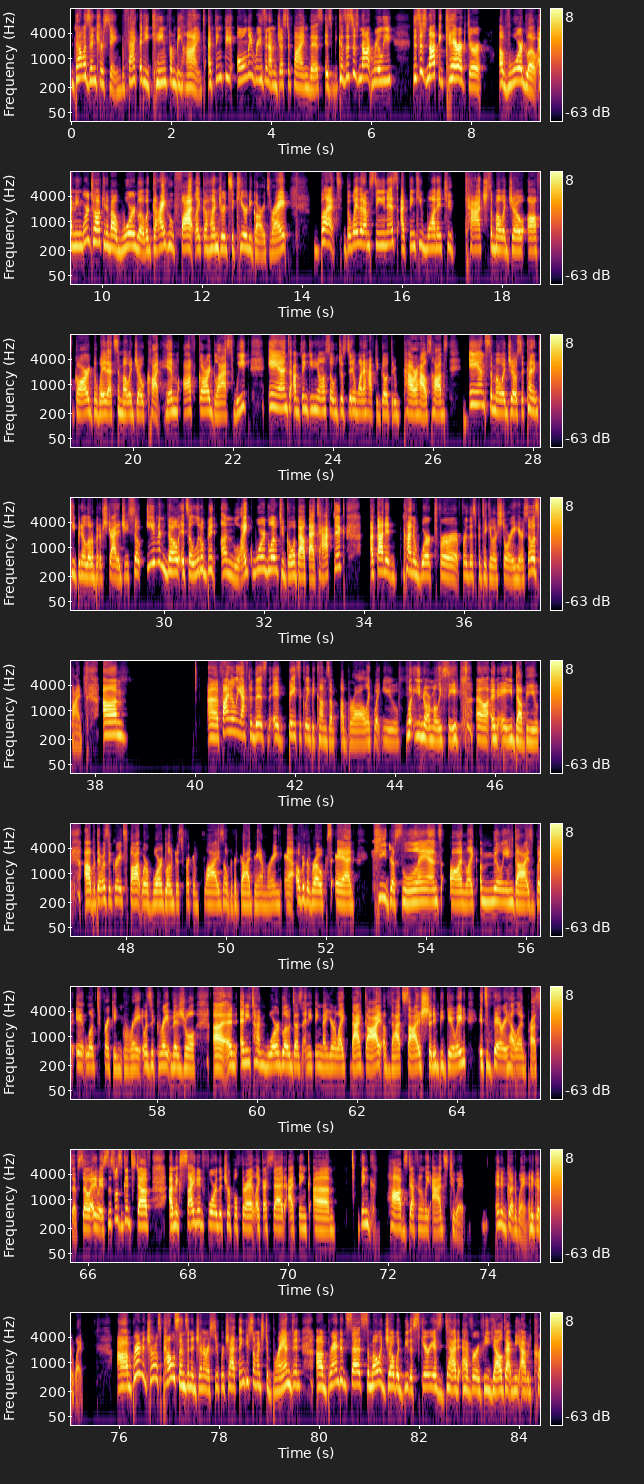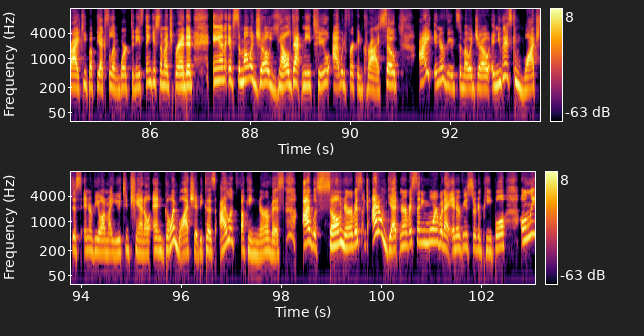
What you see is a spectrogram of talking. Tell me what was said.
That was interesting. The fact that he came from behind. I think the only reason I'm justifying this is because this is not really, this is not the character of Wardlow. I mean, we're talking about Wardlow, a guy who fought like a hundred security guards, right? But the way that I'm seeing this, I think he wanted to catch Samoa Joe off guard the way that Samoa Joe caught him off guard last week. And I'm thinking he also just didn't want to have to go through Powerhouse Hobbs and Samoa Joe. So kind of keeping a little bit of strategy. So even though it's a little bit unlike Wardlow to go about that tactic, I thought it kind of worked for for this particular story here. So it's fine. Um uh, finally after this it basically becomes a, a, brawl like what you what you normally see uh, in AEW uh, but there was a great spot where Wardlow just freaking flies over the goddamn ring and over the ropes and he just lands on like a million guys, but it looked freaking great. It was a great visual. Uh, and anytime Wardlow does anything that you're like, that guy of that size shouldn't be doing, it's very hella impressive. So, anyways, this was good stuff. I'm excited for the triple threat. Like I said, I think um I think Hobbs definitely adds to it in a good way, in a good way. Um, Brandon Charles Powell sends in a generous super chat. Thank you so much to Brandon. Uh, Brandon says Samoa Joe would be the scariest dad ever. If he yelled at me, I would cry. Keep up the excellent work, Denise. Thank you so much, Brandon. And if Samoa Joe yelled at me too, I would freaking cry. So I interviewed Samoa Joe, and you guys can watch this interview on my YouTube channel and go and watch it because I look fucking nervous. I was so nervous. Like, I don't get nervous anymore when I interview certain people. Only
